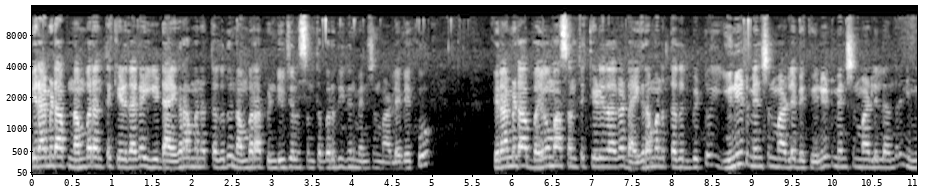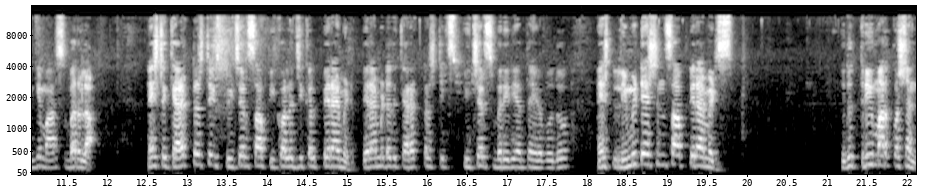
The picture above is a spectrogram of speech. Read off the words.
ಪಿರಾಮಿಡ್ ಆಫ್ ನಂಬರ್ ಅಂತ ಕೇಳಿದಾಗ ಈ ಡಯಾಗ್ರಾಮ್ ಅನ್ನು ತೆಗೆದು ನಂಬರ್ ಆಫ್ ಇಂಡಿವಿಜುವಲ್ಸ್ ಅಂತ ಬರೆದು ಇದನ್ನ ಮೆನ್ಷನ್ ಮಾಡಲೇಬೇಕು. ಪಿರಾಮಿಡ್ ಆಫ್ ಬಯೋಮಾಸ್ ಅಂತ ಕೇಳಿದಾಗ ಡೈಗ್ರಾಮ್ ಅನ್ನು ತೆಗೆದ್ಬಿಟ್ಟು ಯೂನಿಟ್ ಮೆನ್ಷನ್ ಮಾಡಲೇಬೇಕು. ಯೂನಿಟ್ ಮೆನ್ಷನ್ ಮಾಡಲಿಲ್ಲ ಅಂದ್ರೆ ನಿಮಗೆ ಮಾರ್ಕ್ಸ್ ಬರಲ್ಲ. Next characteristics features of ecological pyramid pyramid ಅದು ಕ್ಯಾರೆಕ್ಟರಿಸ್ಟಿಕ್ಸ್ ಫೀಚರ್ಸ್ ಬರೀರಿ ಅಂತ ಹೇಳ್ಬೋದು. ನೆಕ್ಸ್ಟ್ ಲಿಮಿಟೇಷನ್ಸ್ ಆಫ್ ಪಿರಾಮಿಡ್ಸ್ ಇದು three mark question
